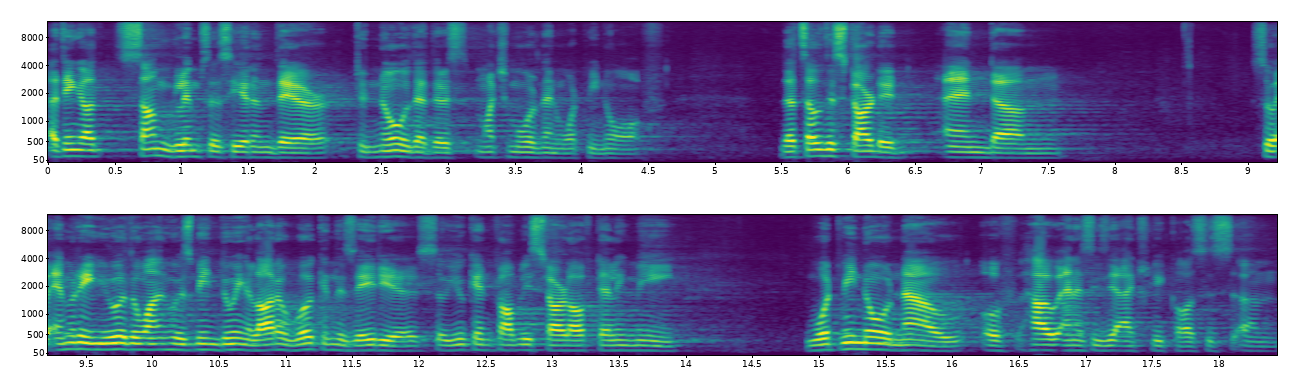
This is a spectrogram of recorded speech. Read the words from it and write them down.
I think some glimpses here and there to know that there's much more than what we know of. That's how this started. And um, so Emery, you are the one who has been doing a lot of work in this area, so you can probably start off telling me what we know now of how anesthesia actually causes um,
